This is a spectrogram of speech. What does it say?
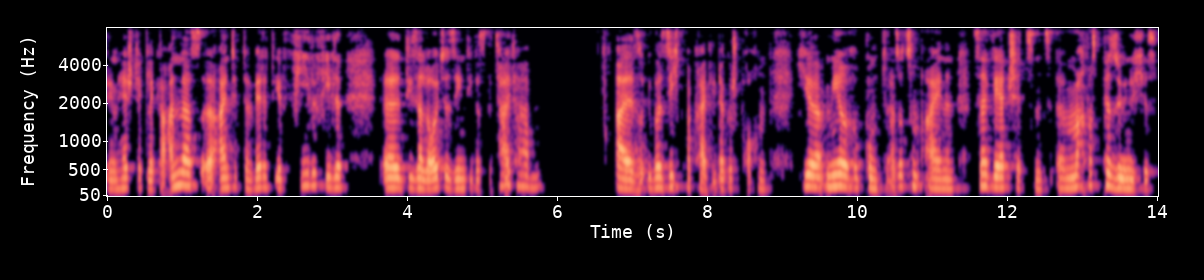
den Hashtag lecker anders äh, eintippt, dann werdet ihr viele, viele äh, dieser Leute sehen, die das geteilt haben. Also über Sichtbarkeit wieder gesprochen. Hier mehrere Punkte. Also zum einen, sei wertschätzend, äh, mach was Persönliches,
